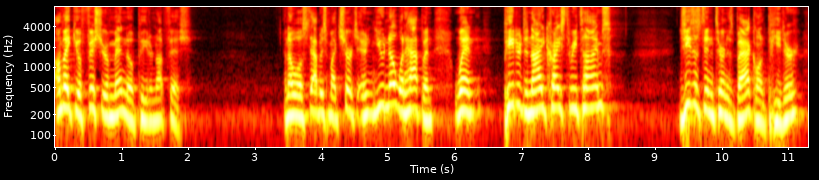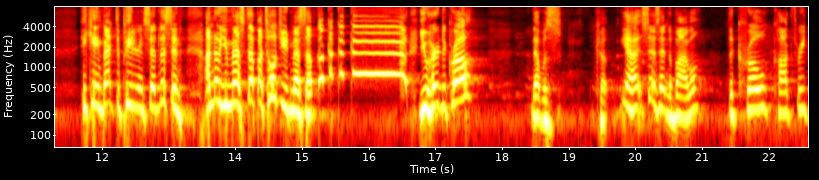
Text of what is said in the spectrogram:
I'll make you a fisher of men, though, Peter, not fish. And I will establish my church. And you know what happened when Peter denied Christ three times? Jesus didn't turn his back on Peter. He came back to Peter and said, Listen, I know you messed up. I told you you'd mess up. You heard the crow? That was, yeah, it says that in the Bible. The crow cock three.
